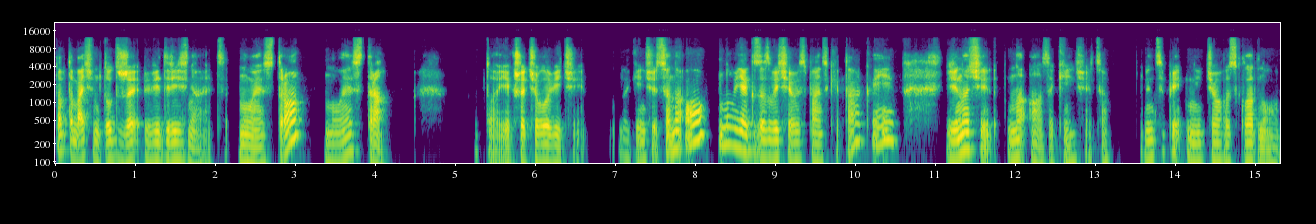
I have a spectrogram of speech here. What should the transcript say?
Тобто, бачимо, тут вже відрізняється. Nuestro, nuestra. Тобто, якщо чоловічий закінчується на О, ну, як зазвичай в іспанській, так, і жіночий на А закінчується. В принципі, нічого складного.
